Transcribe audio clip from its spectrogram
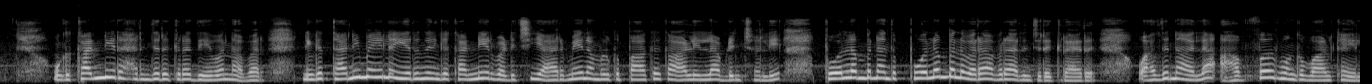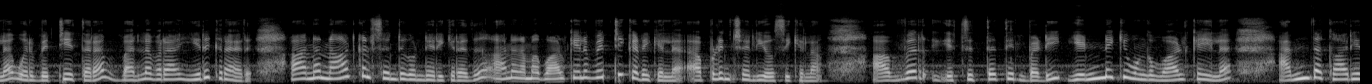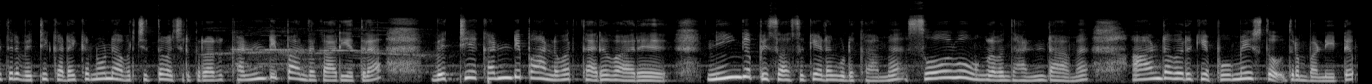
உங்கள் கண்ணீரை அறிஞ்சிருக்கிற தேவன் அவர். நீங்கள் தனிமையில் இருந்து நீங்கள் கண்ணீர் வடித்து யாருமே நம்மளுக்கு பார்க்க ஆள் இல்லை அப்படின்னு சொல்லி புலம்புன அந்த புலம்பல் வர அவர் அறிஞ்சிருக்கிறாரு. அதனால அவர் உங்கள் வாழ்க்கையில் ஒரு வெற்றியை தர வல்லவராக இருக்கிறாரு. ஆனால் நாட்கள் சென்று கொண்டு இருக்கிறது. ஆனால் நம்ம வாழ்க்கையில் வெற்றி கிடைக்கல அப்படின்னு சொல்லி யோசிக்கலாம். அவர் சித்தத்தின்படி என்னைக்கு உங்கள் வாழ்க்கையில் அந்த காரியத்தை காரியத்தில் வெற்றி கிடைக்கணும்னு அவர் சித்தம் வச்சுருக்கிறாரு. கண்டிப்பாக அந்த காரியத்தில் வெற்றியை கண்டிப்பாக ஆண்டவர் தருவார். நீங்கள் பிசாசுக்கு இடம் கொடுக்காம சோர்வு உங்களை வந்து அண்டாமல் ஆண்டவருக்கு எப்போவுமே ஸ்தோத்திரம் பண்ணிவிட்டு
